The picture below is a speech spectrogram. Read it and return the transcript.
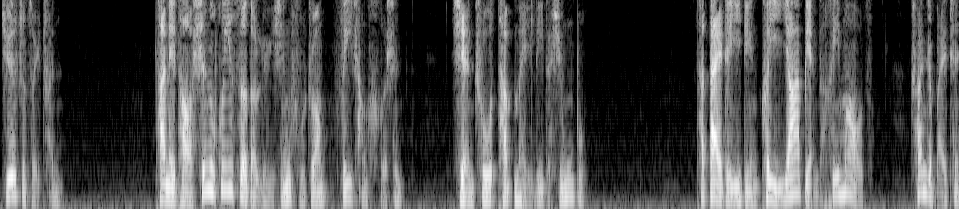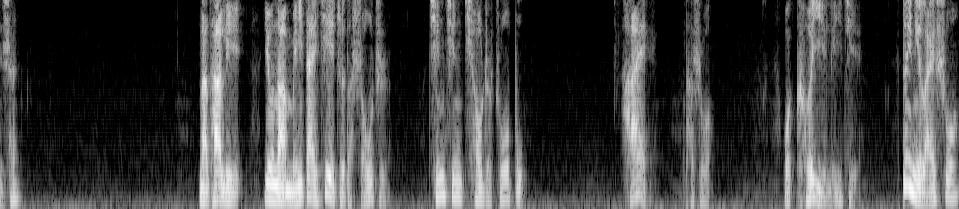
撅着嘴唇。他那套深灰色的旅行服装非常合身，显出他美丽的胸部。他戴着一顶可以压扁的黑帽子，穿着白衬衫。娜塔莉用那没戴戒指的手指轻轻敲着桌布。“嗨，”他说，“我可以理解，对你来说，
